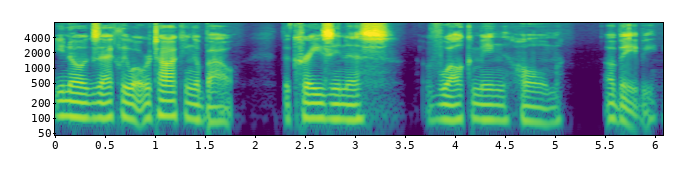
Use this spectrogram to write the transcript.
you know exactly what we're talking about. The craziness, of welcoming home a baby.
